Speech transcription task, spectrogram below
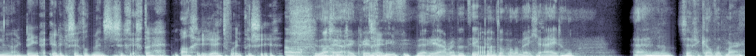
Ja, ik denk eerlijk gezegd dat mensen zich echt daar helemaal gereed voor interesseren. Oh, nou ja, ik weet het niet. Nee, ja, maar dat, ik Ja. ben toch wel een beetje ijdel. Ja. Zeg ik altijd maar.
